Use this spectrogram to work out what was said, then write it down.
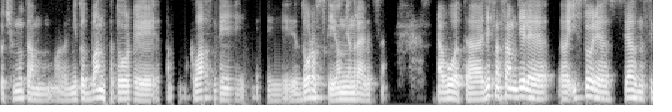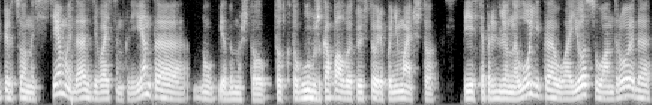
почему там э, не тот банк, который там, классный и здоровский, и он мне нравится. Вот. А здесь на самом деле э, история связана с операционной системой, да, с девайсом клиента. Ну, я думаю, что тот, кто глубже копал в эту историю, понимает, что есть определенная логика у iOS, у Android,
